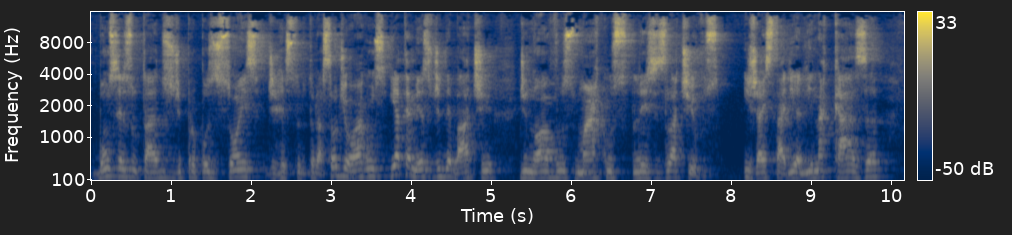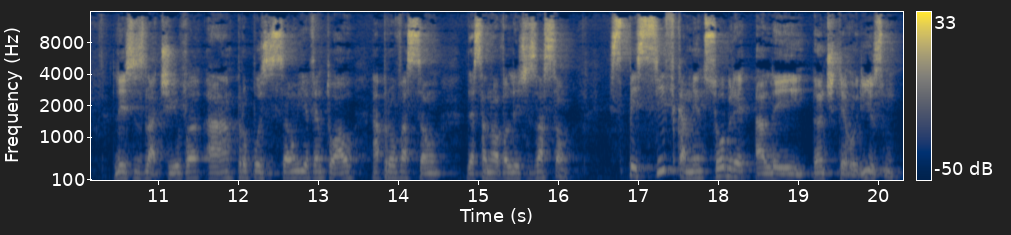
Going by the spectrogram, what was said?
bons resultados de proposições de reestruturação de órgãos e até mesmo de debate de novos marcos legislativos. E já estaria ali na casa legislativa a proposição e eventual aprovação dessa nova legislação. Especificamente sobre a lei antiterrorismo,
